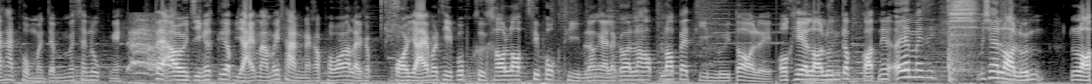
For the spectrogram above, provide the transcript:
รหัสผมมันจะไม่สนุกไงแต่เอาจริงๆก็เกือบย้ายมาไม่ทันนะครับเพราะว่าอะไรครับพอย้ายมาทีปุ๊บคือเข้ารอบ16ทีมแล้วไงแล้วก็รอบรอบ8ทีมลุยต่อเลยโอเครอลุ้นกับก๊อตนี่เอ้ยไม่สิไม่ใช่รอลุ้น รอ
